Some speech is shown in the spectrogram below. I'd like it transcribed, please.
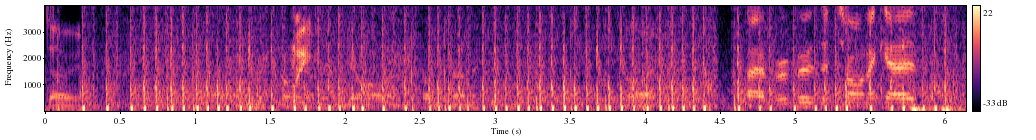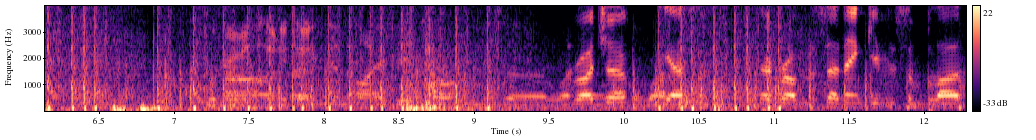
don't. Alright, remove the tourniquets. Removing tourniquet. Roger, yes, no problems. And then give him some blood.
